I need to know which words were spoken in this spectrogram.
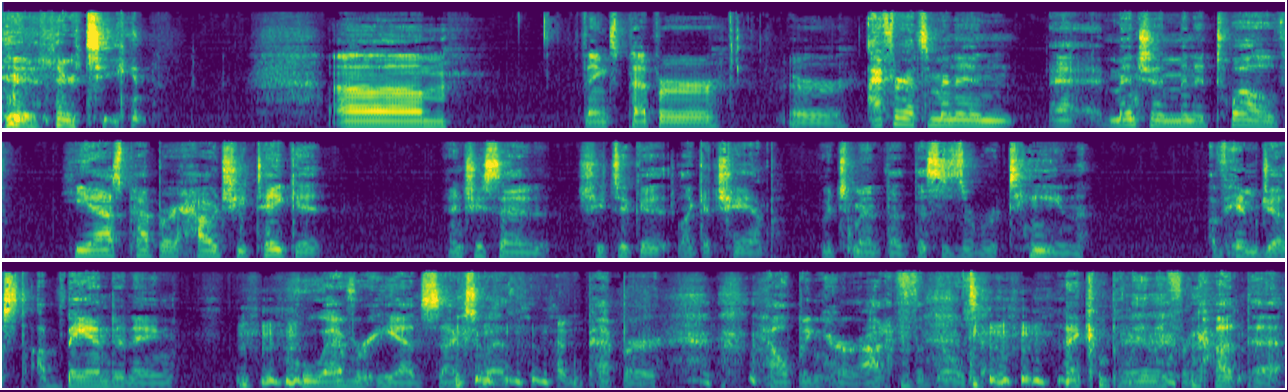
in minute 13? Um, thanks, Pepper. Or I forgot to mention, uh, mention in minute 12, he asked Pepper how'd she take it, and she said she took it like a champ, which meant that this is a routine of him just abandoning whoever he had sex with and Pepper helping her out of the building. I completely forgot that.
